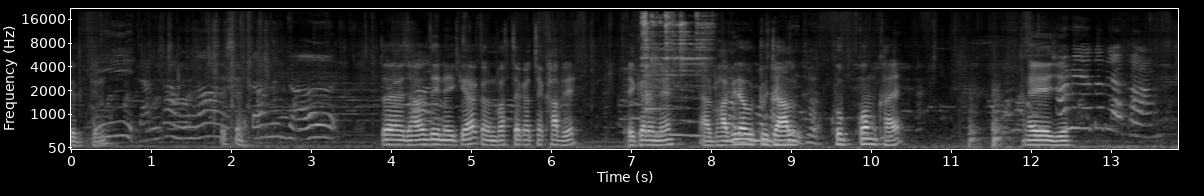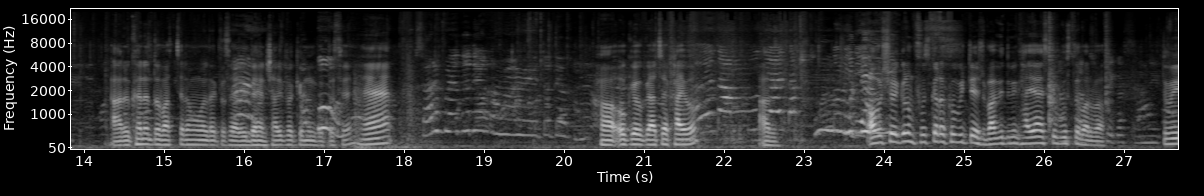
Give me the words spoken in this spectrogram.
দেখতেন। বুঝছেন? তা ঝাল দেই নাই কে, কারণ বাচ্চা কাচ্চা খাবে। এই কারণে আর ভাবিরা একটু ঝাল খুব কম খায়। এই যে, আর ওখানে তো বাচ্চারা মোবাইল দেখতেছে, আর দেখেন শারিফা কেমন করতেছে। হ্যাঁ? হ্যাঁ ওকে ওকে আচ্ছা খাইও। আর অবশ্যই এগুলো ফুচকাটা খুবই টেস্ট ভাবি তুমি খাইয়া আজকে বুঝতে পারবা। আছে আমি তুমি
